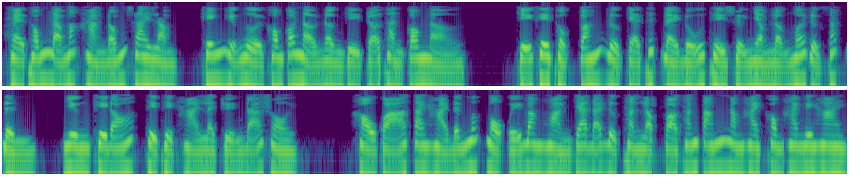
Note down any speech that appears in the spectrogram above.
Hệ thống đã mắc hàng đống sai lầm, khiến những người không có nợ nần gì trở thành con nợ. Chỉ khi thuật toán được giải thích đầy đủ thì sự nhầm lẫn mới được xác định, nhưng khi đó thì thiệt hại là chuyện đã rồi. Hậu quả tai hại đến mức một ủy ban hoàng gia đã được thành lập vào tháng 8 năm 2022.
